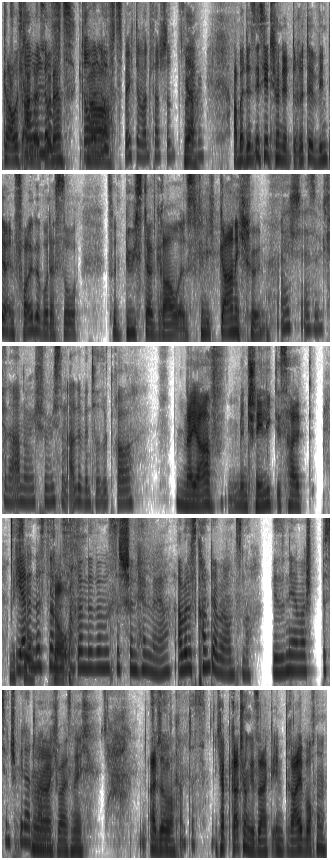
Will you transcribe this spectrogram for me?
Grau ist graue alles, Luft. oder? Graue Ah. Luft, möchte man fast schon Ja. sagen. Aber das ist jetzt schon der dritte Winter in Folge, wo das so, so düster grau ist. Finde ich gar nicht schön. Echt? Also, keine Ahnung, für mich sind alle Winter so grau. Naja, wenn Schnee liegt, ist halt nicht ja, so dann, ist, dann, grau. ist, dann, dann ist es schön hell, ja. Aber das kommt ja bei uns noch. Wir sind ja immer ein bisschen später Ja, dran. ich weiß nicht. Mit also- Sicherheit kommt das. Ich habe gerade schon gesagt, in drei Wochen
